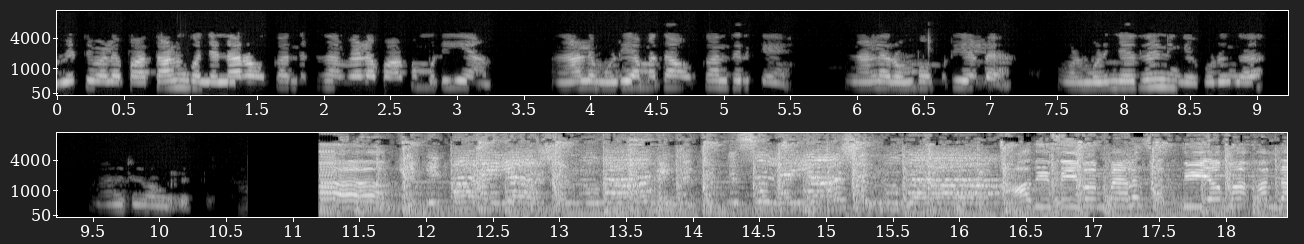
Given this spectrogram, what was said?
வீட்டு வேலை பார்த்தாலும் கொஞ்ச நேரம் உட்காந்துட்டு தான் வேலை பார்க்க முடியும். அதனால முடியாம தான் உட்காந்துருக்கேன் என்னால் ரொம்ப முடியலை. உங்களுக்கு முடிஞ்சதுல நீங்கள் கொடுங்க. நன்றி உங்களுக்கு. திட்டிப்பாறையா ஆதி தெய்வம் மேல சத்தியமா அந்த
